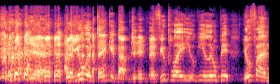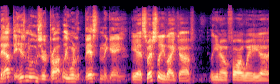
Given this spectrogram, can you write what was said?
I mean, you wouldn't think it, but if you play Yugi a little bit, you'll find out that his moves are probably one of the best in the game. Yeah, especially like uh, you know, far away uh,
